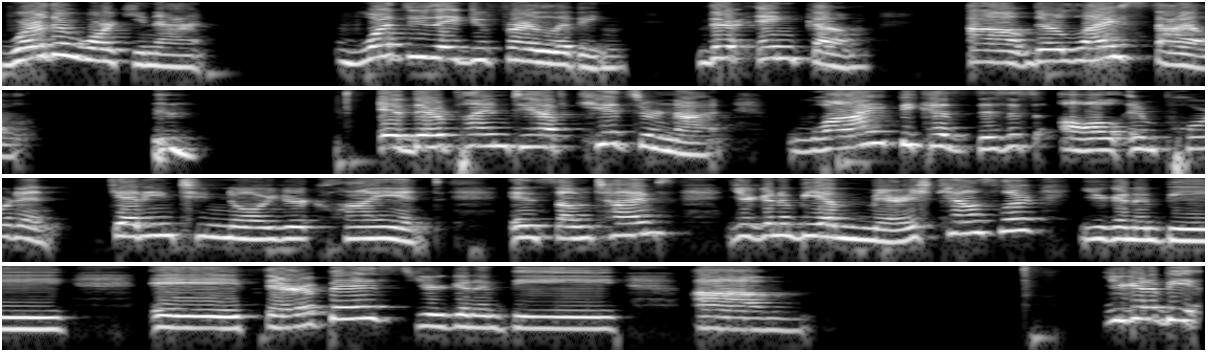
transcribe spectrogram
where they're working at, what do they do for a living, their income, uh, their lifestyle. If they're planning to have kids or not. Why? Because this is all important. Getting to know your client. And sometimes you're going to be a marriage counselor. You're going to be a therapist. You're going to be, um, you're going to be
